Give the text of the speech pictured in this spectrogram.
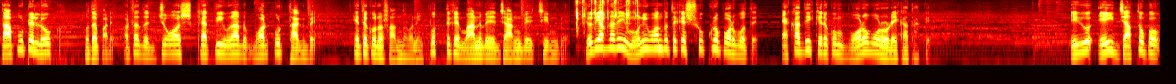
দাপুটে লোক হতে পারে। অর্থাৎ যশ, খ্যাতি ওনার ভরপুর থাকবে। এতে কোনো সন্দেহ নেই। প্রত্যেকে মানবে, জানবে, চিনবে। যদি আপনার এই মণিবন্ধ থেকে শুক্র পর্বতে একাধিক এরকম বড় বড় রেখা থাকে এগুলো এই জাতকও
